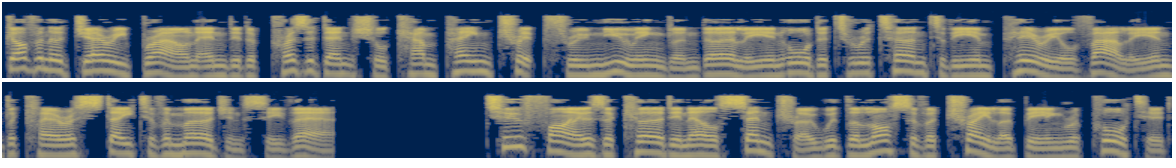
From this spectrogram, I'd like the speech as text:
Governor Jerry Brown ended a presidential campaign trip through New England early in order to return to the Imperial Valley and declare a state of emergency there. Two fires occurred in El Centro with the loss of a trailer being reported,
